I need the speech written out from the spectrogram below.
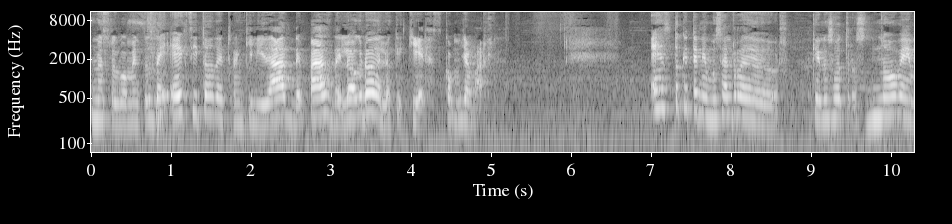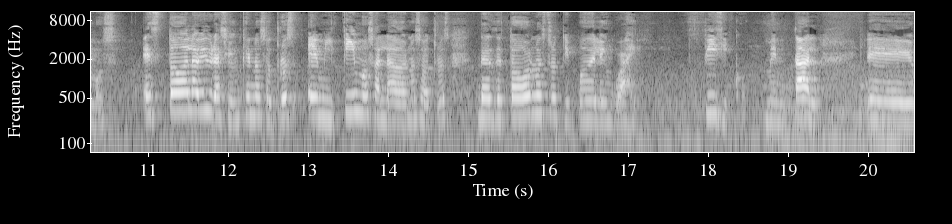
nuestros momentos de éxito, de tranquilidad, de paz, de logro, de lo que quieras, como llamarlo. Esto que tenemos alrededor, que nosotros no vemos, es toda la vibración que nosotros emitimos al lado de nosotros desde todo nuestro tipo de lenguaje físico, mental, eh,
